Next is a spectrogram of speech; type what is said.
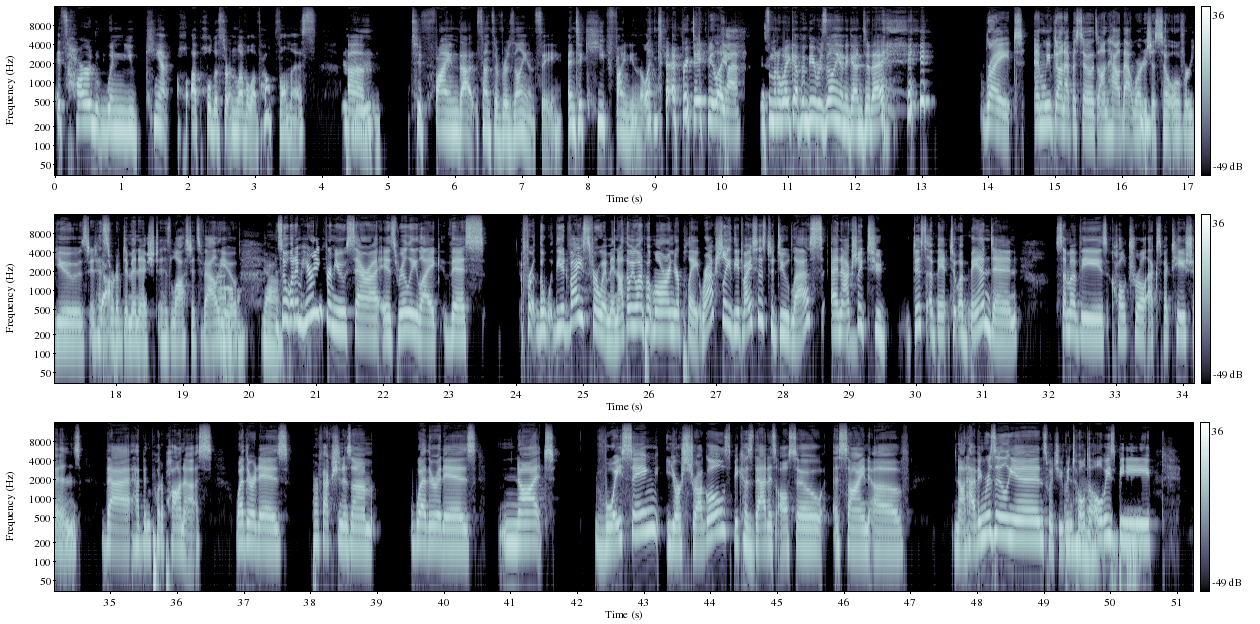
it's hard when you can't uphold a certain level of hopefulness um, mm-hmm. To find that sense of resiliency and to keep finding the like to every day be like, yeah. guess I'm going to wake up and be resilient again today. Right. And we've done episodes on how that word is mm-hmm. just so overused. It has yeah. sort of diminished, it has lost its value. Yeah. So what I'm hearing from you, Sara, is really like this for the the advice for women, not that we want to put more on your plate. We're actually the advice is to do less and mm-hmm. actually to disaban- to abandon some of these cultural expectations that have been put upon us, whether it is perfectionism, whether it is not voicing your struggles, because that is also a sign of not having resilience, which you've been told to Mhm. always be.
